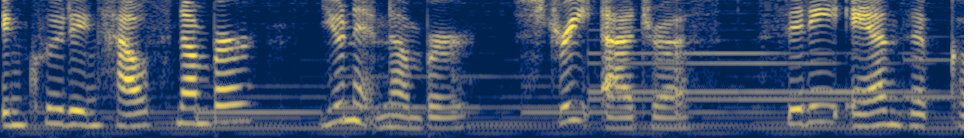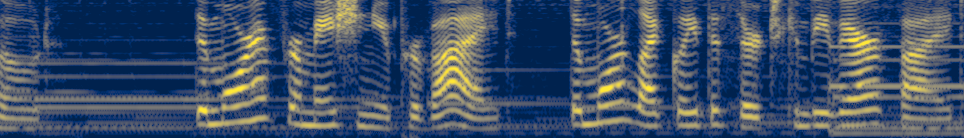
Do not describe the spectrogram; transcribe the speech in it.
including house number, unit number, street address, city, and zip code. The more information you provide, the more likely the search can be verified.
